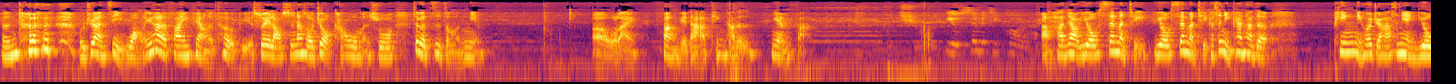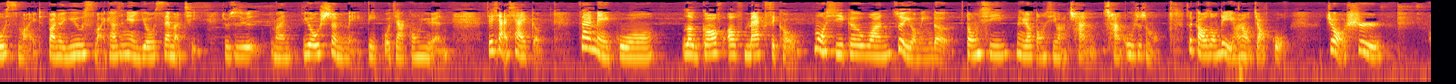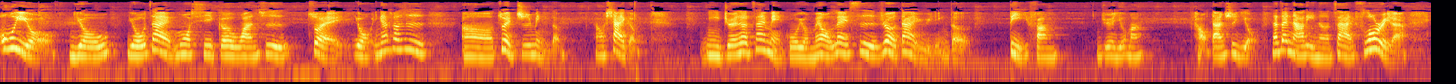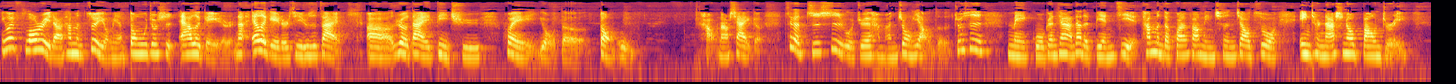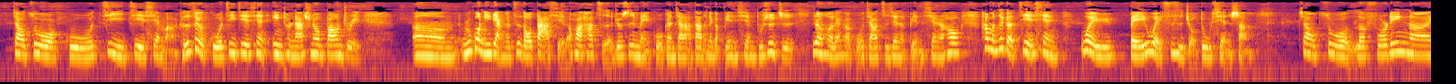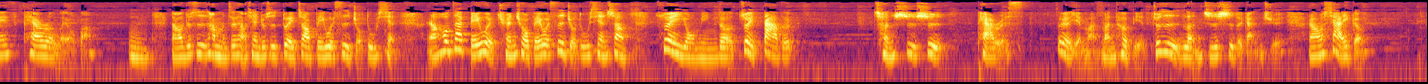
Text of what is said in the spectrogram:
等等，我居然自己忘了，因为它的发音非常的特别，所以老师那时候就有考我们说这个字怎么念。呃，我来放给大家听它的念法。啊，它叫 Yosemite，Yosemite，可是你看它的拼，你会觉得它是念 Yosemite，不然就 Yosemite，它是念 Yosemite，就是蛮优胜美地国家公园。接下来下一个，在美国。The Gulf of Mexico，墨西哥湾最有名的东西，那个叫东西吗？产产物是什么？这高中地理好像有教过，就是 oil 油油在墨西哥湾是最有，应该算是呃最知名的。然后下一个，你觉得在美国有没有类似热带雨林的地方？你觉得有吗？好，答案是有。那在哪里呢？在 Florida，因为 Florida 他们最有名的动物就是 alligator。那 alligator 其实就是在呃热带地区会有的动物。好，然后下一个这个知识我觉得还蛮重要的，就是美国跟加拿大的边界，他们的官方名称叫做 International Boundary，叫做国际界限嘛。可是这个国际界限 International Boundary，嗯，如果你两个字都大写的话，它指的就是美国跟加拿大的那个边线，不是指任何两个国家之间的边线。然后他们这个界限位于北纬四十九度线上。叫做 The Forty Ninth Parallel 吧，嗯，然后就是他们这条线就是对照北纬四十九度线，然后在北纬全球北纬四十九度线上最有名的最大的城市是 Paris，这个也蛮蛮特别，就是冷知识的感觉。然后下一个，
